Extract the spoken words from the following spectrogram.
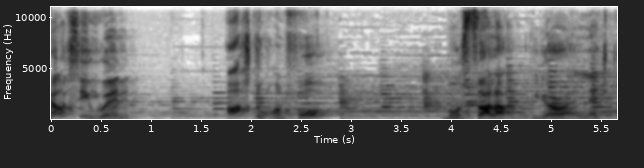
Chelsea win. Arsenal on four. Mo Salah, you're a legend.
